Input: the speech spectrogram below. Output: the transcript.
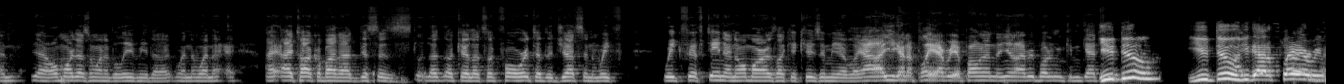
And yeah, Omar doesn't want to believe me that when when I, I talk about that, this is okay. Let's look forward to the Jets in week week 15, and Omar is like accusing me of like, ah, oh, you got to play every opponent, and you know everybody can get you. You do, you do. You got to play every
